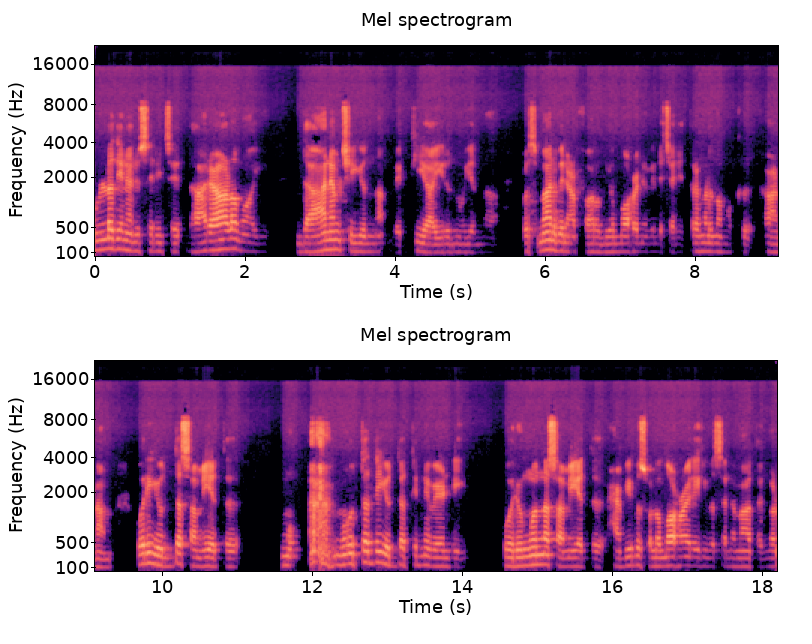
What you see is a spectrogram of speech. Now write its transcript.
ഉള്ളതിനനുസരിച്ച് ധാരാളമായി ദാനം ചെയ്യുന്ന വ്യക്തിയായിരുന്നു എന്ന് ഉസ്മാൻ ബിൻ അഫാർ റളിയല്ലാഹുവിന്റെ ചരിത്രങ്ങൾ നമുക്ക് കാണാം. ഒരു യുദ്ധ സമയത്ത് മുത്തദ് യുദ്ധത്തിന് വേണ്ടി ഒരുങ്ങുന്ന സമയത്ത് ഹബീബ് സുല്ലാഹു അലഹി വസ്ലമ തങ്ങൾ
